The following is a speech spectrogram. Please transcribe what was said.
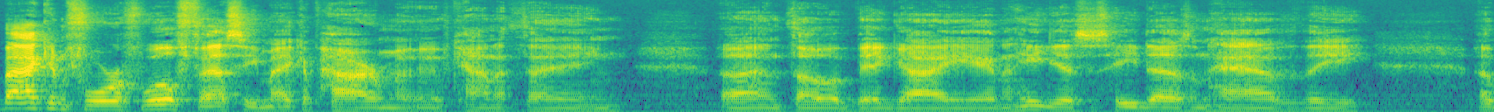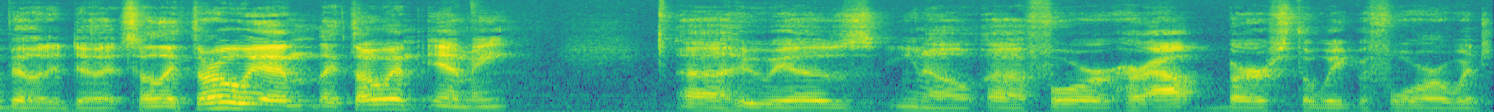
back and forth. Will Fessy make a power move kind of thing uh, and throw a big guy in? And he just he doesn't have the ability to do it. So they throw in they throw in Emmy, uh, who is you know uh, for her outburst the week before, which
